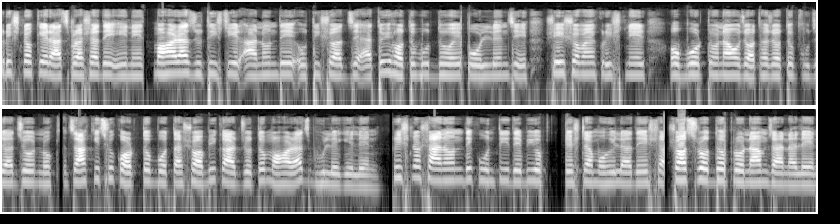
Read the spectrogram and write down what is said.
কৃষ্ণকে রাজপ্রাসাদে এনে মহারাজ যুধিষ্ঠির আনন্দে অতিশয্যে এতই হতবুদ্ধ হয়ে পড়লেন যে, সেই সময় কৃষ্ণের অভ্যর্থনা ও যথাযথ পূজার জন্য যা কিছু কর্তব্য তা সবই কার্যত মহারাজ ভুলে গেলেন। কৃষ্ণ সানন্দে কুন্তী দেবী ও চেষ্টা মহিলাদের সশ্রদ্ধ প্রণাম জানালেন।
